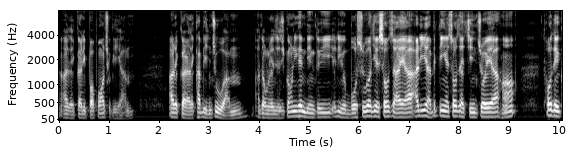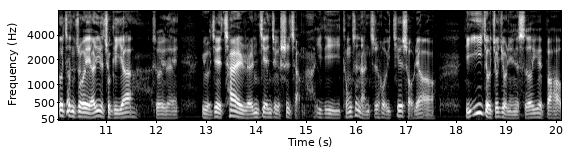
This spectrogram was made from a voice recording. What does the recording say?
啊，就家己搬搬出去啊。啊，你过来较民主啊，啊，当然就是讲你去面对，你又无需要这个所在啊，啊，你若要定个所在真多啊，吼，土地够真多啊，你就出去啊。所以呢，有这菜人间这个市场啊，伊伫同生南之后，伊接手了。以一九九九年的十二月八号，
